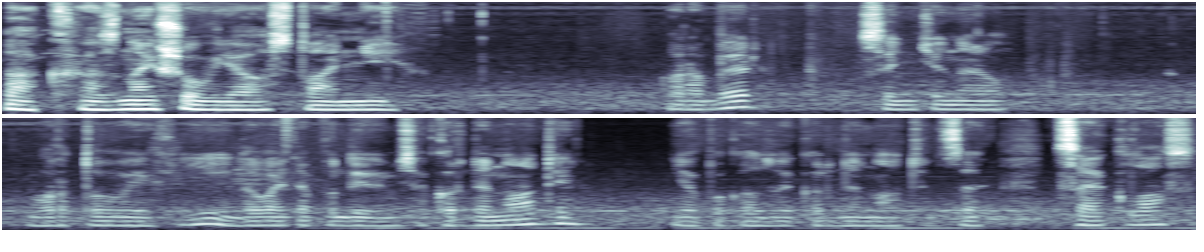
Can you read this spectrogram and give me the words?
Так, знайшов я останній корабель Sentinel вартових. І давайте подивимося координати. Я показую координати. Це С клас.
